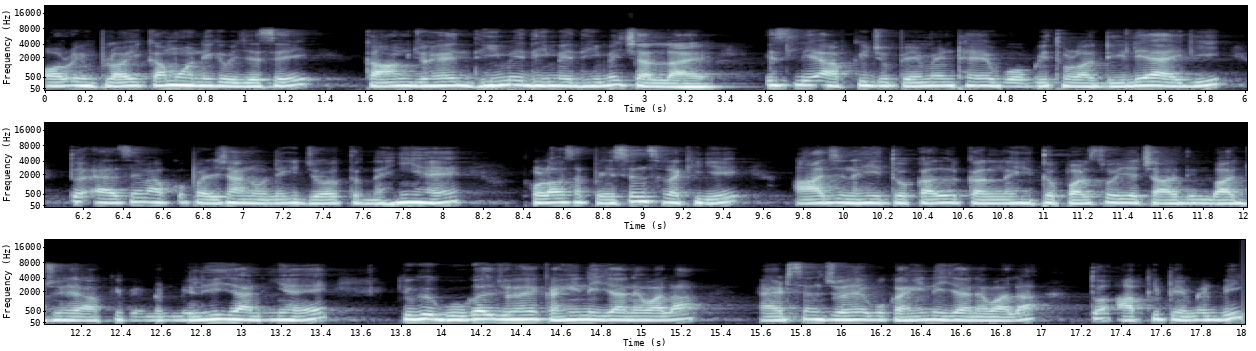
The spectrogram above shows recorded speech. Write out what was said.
और एम्प्लॉय कम होने की वजह से, काम जो है धीमे धीमे धीमे चल रहा है। इसलिए आपकी जो पेमेंट है, वो भी थोड़ा डिले आएगी। तो ऐसे में आपको परेशान होने की ज़रूरत नहीं है थोड़ा सा पेशेंस रखिए। आज नहीं तो कल कल नहीं तो परसों या चार दिन बाद जो है आपकी पेमेंट मिल ही जानी है, क्योंकि गूगल जो है कहीं नहीं जाने वाला एडसेंस जो है वो कहीं नहीं जाने वाला तो आपकी पेमेंट भी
